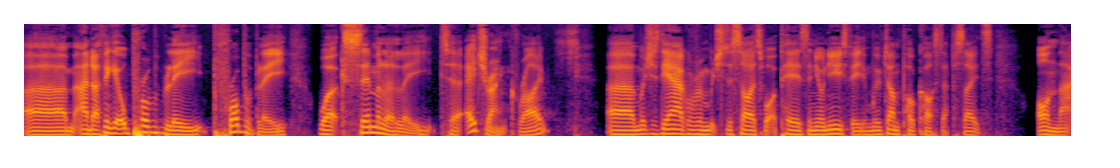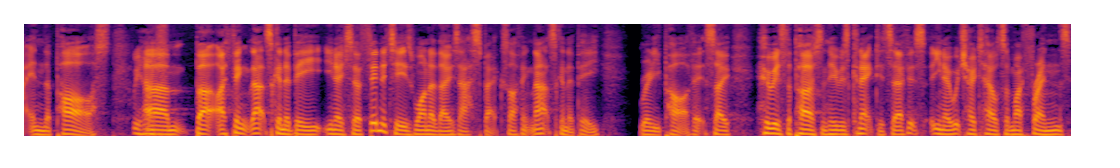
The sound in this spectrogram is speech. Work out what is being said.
Um, and I think it will probably probably work similarly to EdgeRank, right? Um, which is the algorithm which decides what appears in your newsfeed, and we've done podcast episodes on that in the past. We have. Um, but I think that's going to be, you know, so affinity is one of those aspects. I think that's going to be really part of it. So who is the person who is connected? So if it's, you know, which hotels are my friends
